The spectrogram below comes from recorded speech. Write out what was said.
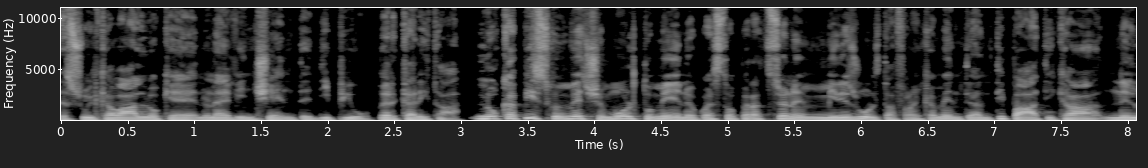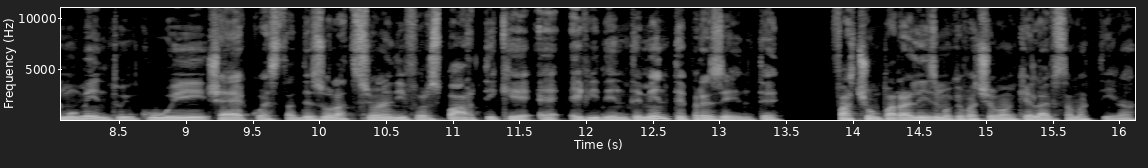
sul cavallo che non è vincente di più, per carità. Lo capisco invece molto meno e questa operazione mi risulta francamente antipatica nel momento in cui c'è questa desolazione di first party che è evidentemente presente Faccio un parallelismo che facevo anche live stamattina.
